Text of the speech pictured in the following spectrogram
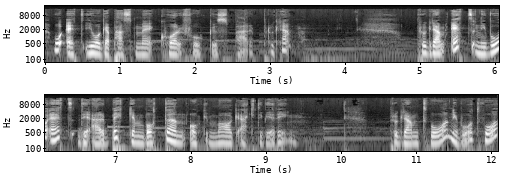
och ett yogapass med kårfokus per program. Program 1, nivå 1, det är bäckenbotten och magaktivering. Program 2, nivå 2,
